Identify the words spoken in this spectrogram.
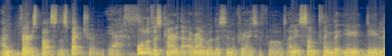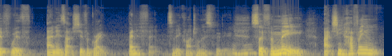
and various parts of the spectrum. Yes. All of us carry that around with us in the creative world, and it's something that you that you live with, and is actually of a great benefit. To be quite honest with you, mm-hmm. so for me, actually having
